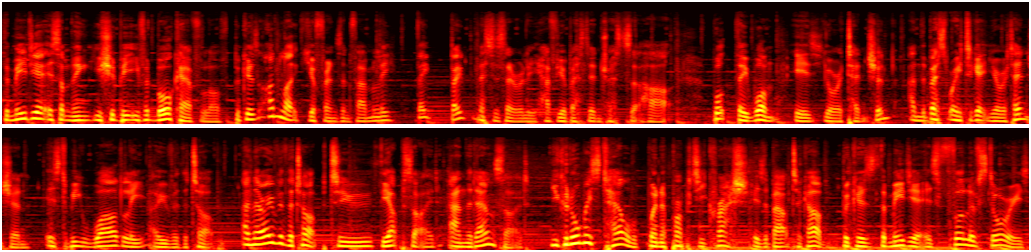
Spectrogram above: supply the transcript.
The media is something you should be even more careful of because, unlike your friends and family, they don't necessarily have your best interests at heart. What they want is your attention, and the best way to get your attention is to be wildly over the top. And they're over the top to the upside and the downside. You can almost tell when a property crash is about to come because the media is full of stories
